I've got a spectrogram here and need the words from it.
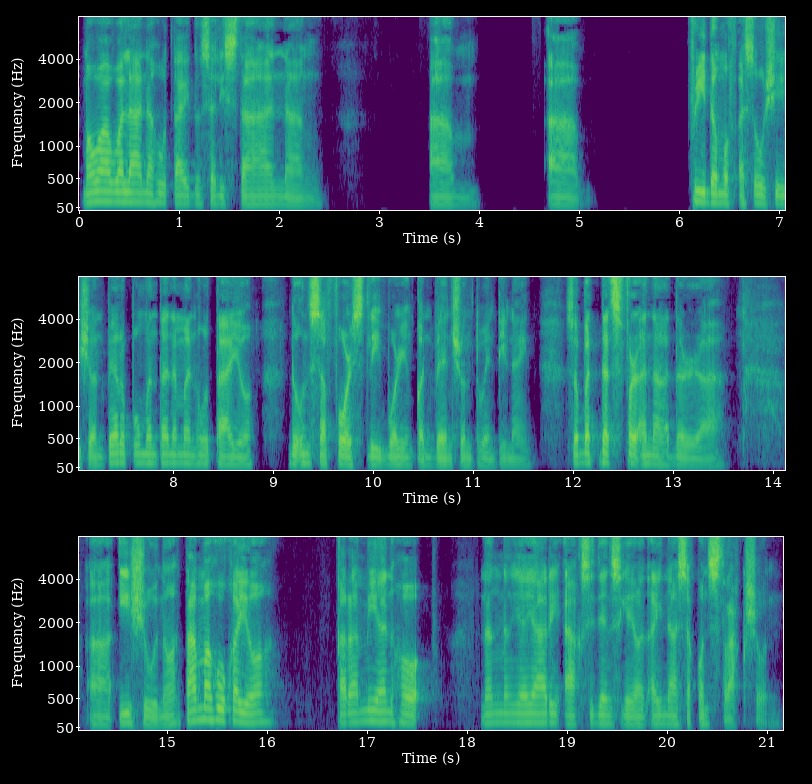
mawawala na ho tayo dun sa listahan ng um, uh, freedom of association. Pero pumunta naman ho tayo doon sa forced labor, yung Convention 29. So, but that's for another uh, uh, issue, no? Tama ho kayo, karamihan ho ng nangyayaring accidents ngayon ay nasa construction.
